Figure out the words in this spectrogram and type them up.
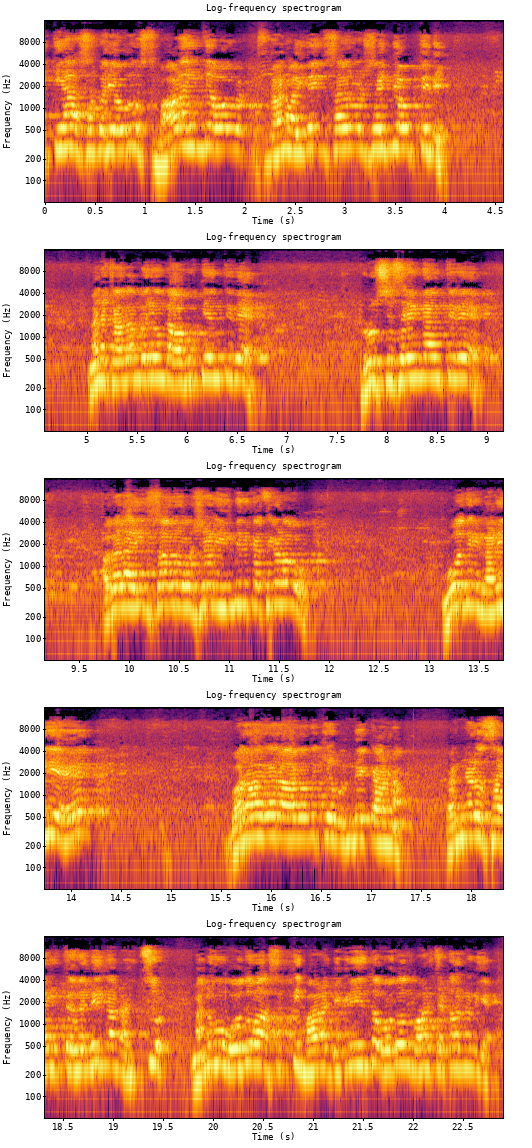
ಇತಿಹಾಸ ಬರೆಯೋರು ಬಹಳ ಹಿಂದೆ ಹೋಗ್ಬೇಕು. ನಾನು ಐದೈದು ಸಾವಿರ ವರ್ಷ ಹಿಂದೆ ಹೋಗ್ತೀನಿ. ನನ್ನ ಕಾದಂಬರಿ ಒಂದು ಆಹುತಿ ಅಂತಿದೆ. ಋಷ್ಯಸರಿಂಗ ಅಂತಿದೆ. ಅವೆಲ್ಲ ಐದು ಸಾವಿರ ವರ್ಷಗಳ ಹಿಂದಿನ ಕಥೆಗಳು ಓದಿ ನನಗೆ ಬರಹಗಾರ ಆಗೋದಕ್ಕೆ ಒಂದೇ ಕಾರಣ. ಕನ್ನಡ ಸಾಹಿತ್ಯದಲ್ಲಿ ನಾನು ಹೆಚ್ಚು, ನನಗೂ ಓದುವ ಆಸಕ್ತಿ ಬಹಳ ಡಿಗ್ರಿಯಿಂದ ಓದೋದು ಬಹಳ ಚಟ ನನಗೆ.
